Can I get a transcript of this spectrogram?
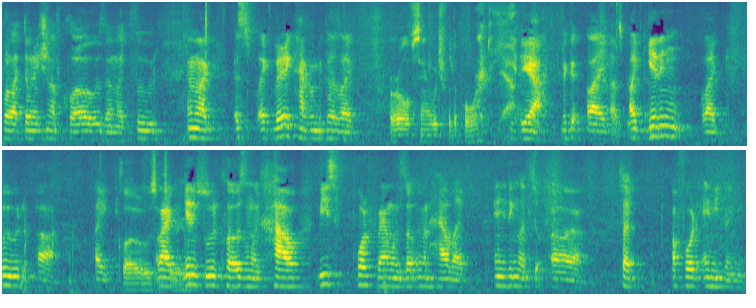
for like donation of clothes and like food and like it's like very kind of him because like Earl sandwich for the poor. Yeah. yeah because like That was pretty like good. getting like food uh like Clothes. like getting food, clothes, and like how these poor families don't even have like anything like to uh to afford anything,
